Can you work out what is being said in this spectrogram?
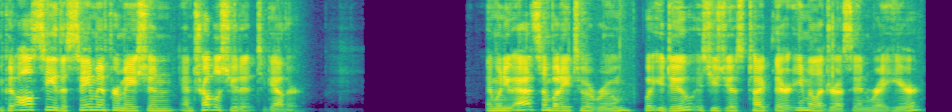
you could all see the same information and troubleshoot it together. And when you add somebody to a room, what you do is you just type their email address in right here,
